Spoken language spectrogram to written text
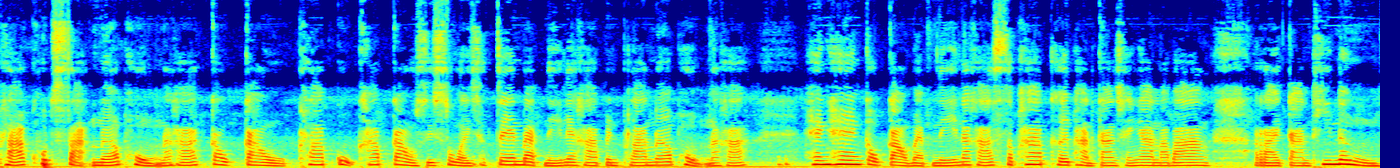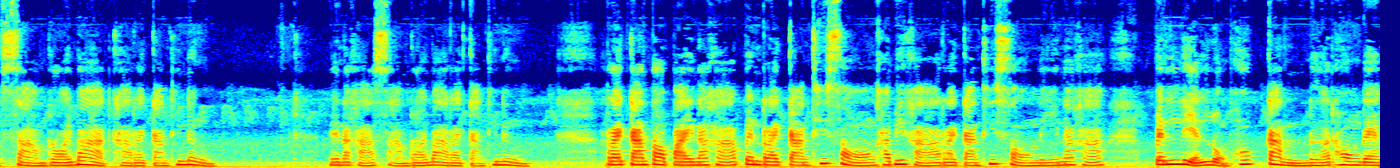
พระขุดสะเนื้อผงนะคะ เก่าๆคราบกุคราบเก่าสวยๆชัดเจนแบบนี้เลยค่ะ เป็นพระเนื้อผงนะคะ แห้งๆเก่าๆแบบนี้นะคะ สภาพเคยผ่านการใช้งานมาบ้าง รายการที่หนึ่งสามร้อยบาทค่ะรายการที่หนึ่งเนี่ยนะคะสามร้อยบาทรายการที่หนึ่งรายการต่อไปนะคะเป็นรายการที่สองค่ะพี่ขารายการที่สองนี้นะคะ เป็นเหรียญหลวงพ่อกันเนื้อทองแดง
